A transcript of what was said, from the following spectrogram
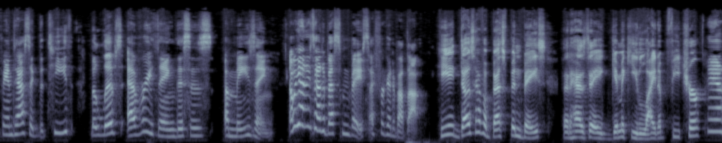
fantastic. The teeth, the lips, everything. This is amazing. Oh, yeah, and he's got a Bespin base. I forget about that. He does have a Bespin base that has a gimmicky light up feature. Yeah.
